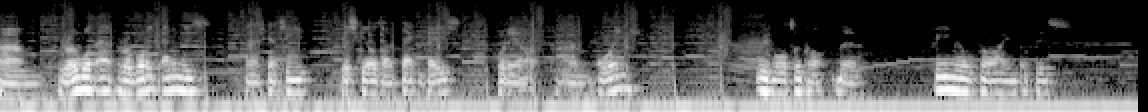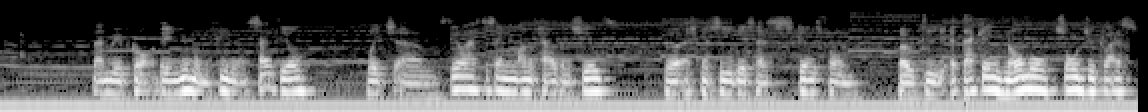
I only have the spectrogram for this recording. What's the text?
um, robot robotic enemies. And as you can see, the skills are tech based, for they are um, orange. We've also got the female variant of this. Then we've got the human female Sentinel, which um, still has the same amount of health and shields, but as you can see this has skills from both the attacking normal soldier class,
